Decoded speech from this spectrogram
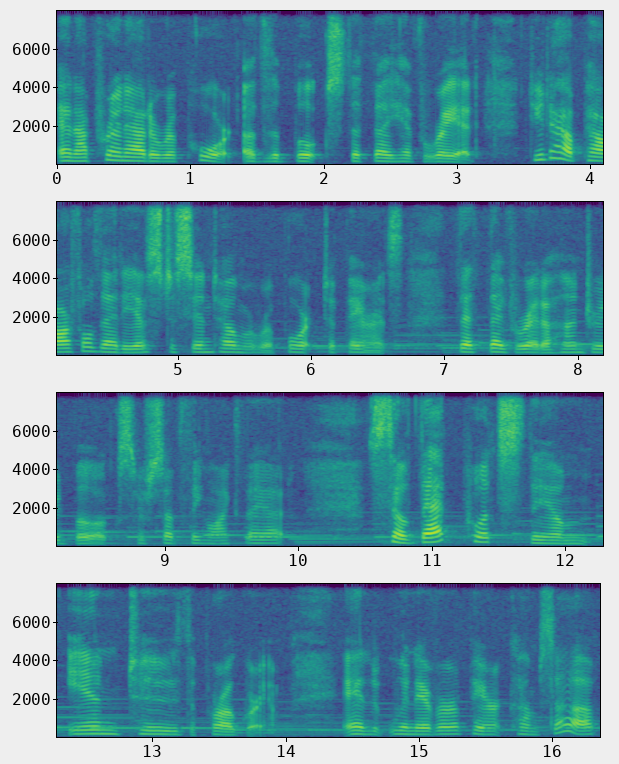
and I print out a report of the books that they have read. Do you know how powerful that is to send home a report to parents that they've read a hundred books or something like that? So that puts them into the program. And whenever a parent comes up,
